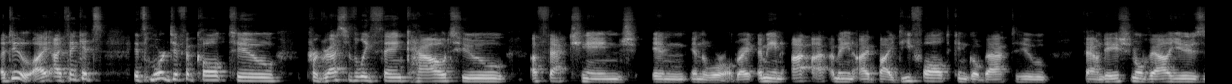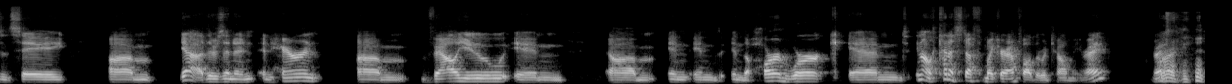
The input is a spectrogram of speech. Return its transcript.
I do. I, I think it's it's more difficult to progressively think how to affect change in in the world, right? I mean, I, I mean, I by default can go back to foundational values and say, um, yeah, there's an, an inherent um, value in um, in in in the hard work and you know kind of stuff my grandfather would tell me, right? right? right.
